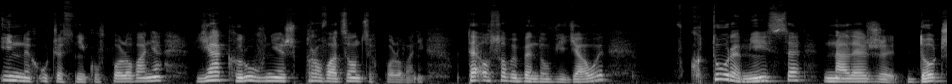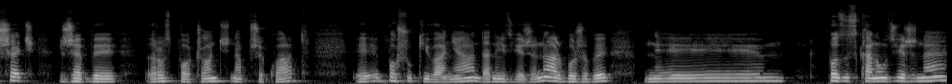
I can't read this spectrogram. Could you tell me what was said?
innych uczestników polowania, jak również prowadzących polowanie. Te osoby będą wiedziały, w które miejsce należy dotrzeć, żeby rozpocząć na przykład y, poszukiwania danej zwierzyny, albo żeby y, pozyskaną zwierzynę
